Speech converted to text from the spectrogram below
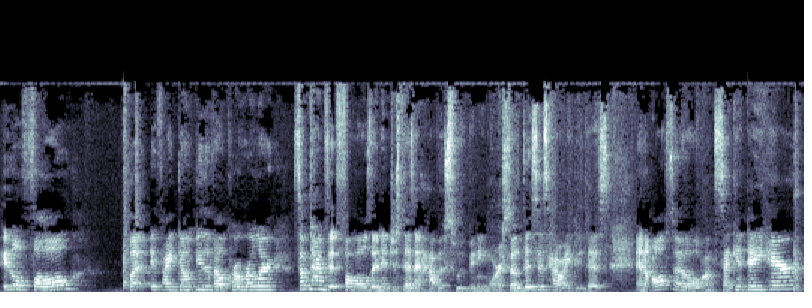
it'll fall, but if I don't do the Velcro roller, sometimes it falls and it just doesn't have a swoop anymore. So this is how I do this. And also on second day hair,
